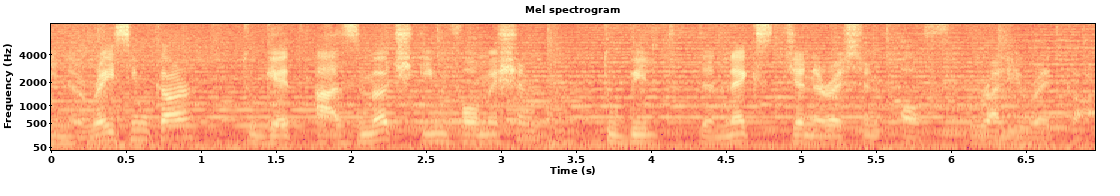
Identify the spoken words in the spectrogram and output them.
in a racing car to get as much information to build the next generation of rally raid car.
